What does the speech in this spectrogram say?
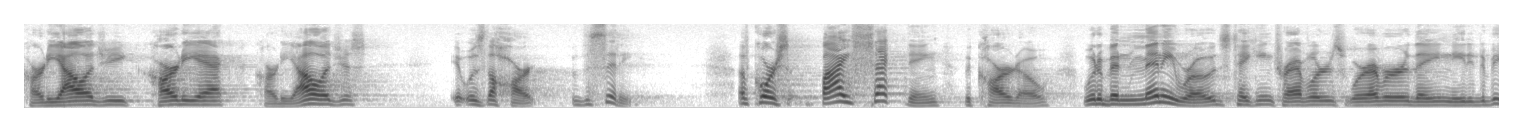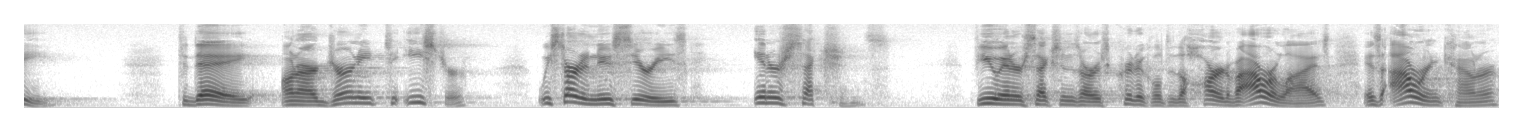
Cardiology, cardiac, cardiologist. It was the heart of the city. Of course, bisecting the Cardo would have been many roads taking travelers wherever they needed to be. Today, on our journey to Easter, we start a new series, Intersections. Few intersections are as critical to the heart of our lives as our encounter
